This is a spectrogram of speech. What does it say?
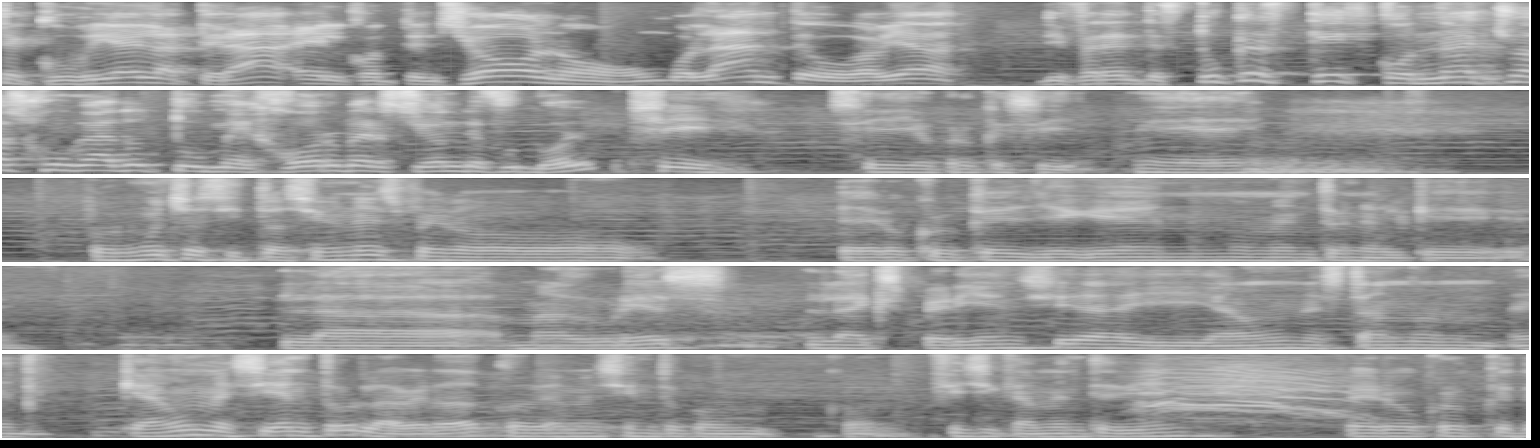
te cubría el lateral, el contención o un volante o había diferentes. ¿Tú crees que con Nacho has jugado tu mejor versión de fútbol? Sí, sí, yo creo que sí. Eh, por muchas situaciones, pero, pero creo que llegué en un momento en el que la madurez, la experiencia y aún estando en, que aún me siento, la verdad, todavía me siento con, con físicamente bien, pero creo que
